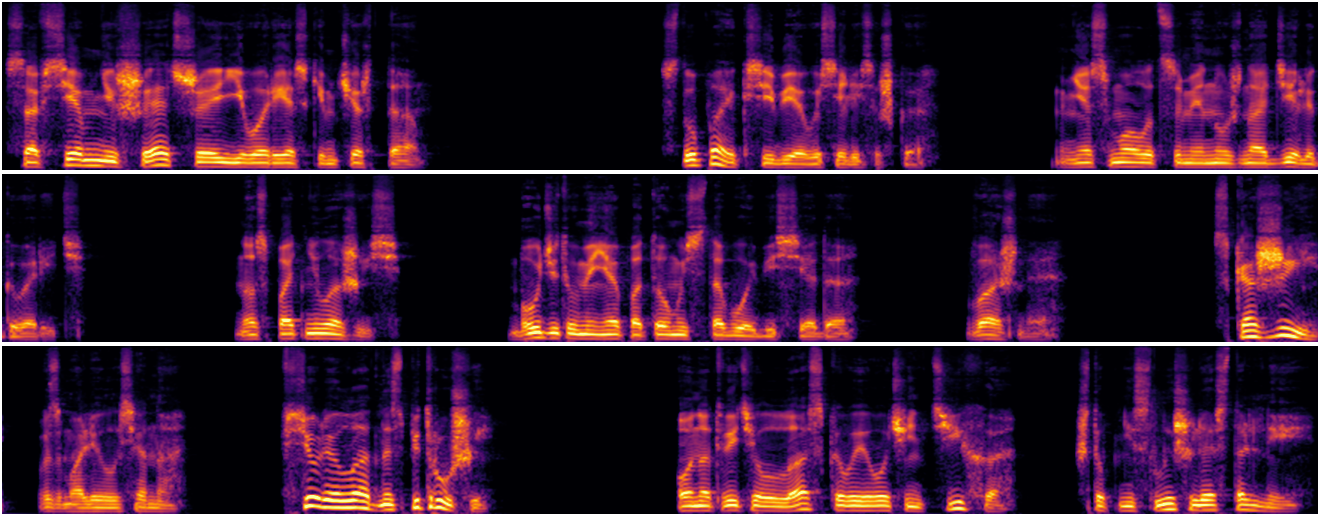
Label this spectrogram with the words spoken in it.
совсем не шедшая его резким чертам. «Ступай к себе, Василисушка. Мне с молодцами нужно о деле говорить. Но спать не ложись. Будет у меня потом и с тобой беседа. Важная». «Скажи», — взмолилась она, — «все ли ладно с Петрушей?» Он ответил ласково и очень тихо, чтоб не слышали остальные.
